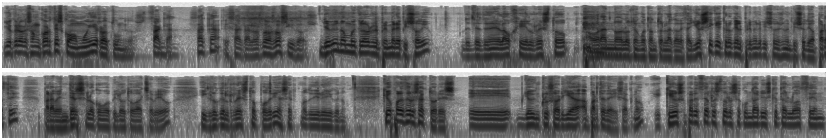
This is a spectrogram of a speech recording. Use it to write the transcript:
yo creo que son cortes como muy rotundos. Zaca, zaca y zaca, los dos, dos y dos. Yo vi uno muy claro en el primer episodio, de, de tener el auge y el resto, ahora no lo tengo tanto en la cabeza. Yo sí que creo que el primer episodio es un episodio aparte, para vendérselo como piloto a HBO, y creo que el resto podría ser, no te diré yo que no. ¿Qué os parece los actores? Eh, yo incluso haría, aparte de Isaac, ¿no? ¿Qué os parece el resto de los secundarios? ¿Qué tal lo hacen?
